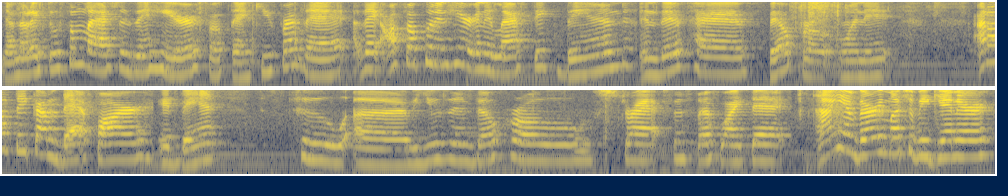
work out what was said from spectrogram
Y'all know they threw some lashes in here, so thank you for that. They also put in here an elastic band, and this has Velcro on it. I don't think I'm that far advanced to uh, using Velcro straps and stuff like that. I am very much a beginner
